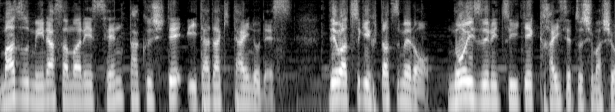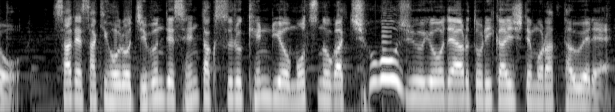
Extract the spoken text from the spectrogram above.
まず皆様に選択していただきたいのです。では次2つ目のノイズについて解説しましょう。さて先ほど自分で選択する権利を持つのが超重要であると理解してもらった上で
